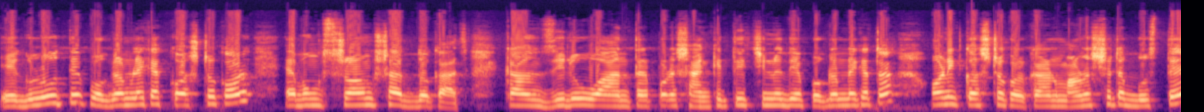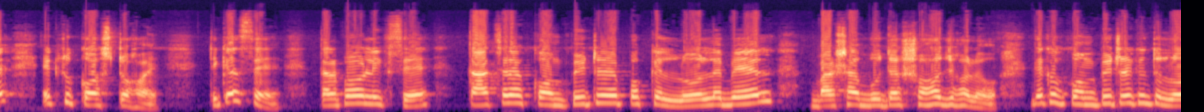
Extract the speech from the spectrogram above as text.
এগুলোতে প্রোগ্রাম লেখা কষ্টকর এবং শ্রমসাধ্য কাজ। কারণ জিরো ওয়ান তারপরে সাংকেতিক চিহ্ন দিয়ে প্রোগ্রাম লেখাটা অনেক কষ্টকর। কারণ মানুষ সেটা বুঝতে একটু কষ্ট হয়। ঠিক আছে? তারপরেও লিখছে তাছাড়া কম্পিউটারের পক্ষে লো লেভেল ভাষা বোঝা সহজ হলেও, দেখো কম্পিউটার কিন্তু লো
